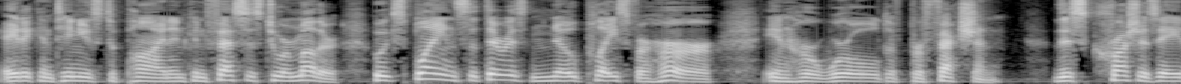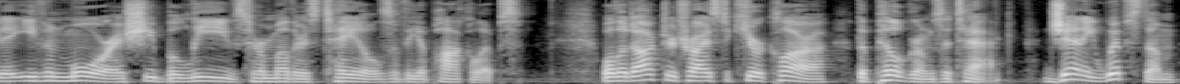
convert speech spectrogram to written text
Ada continues to pine and confesses to her mother, who explains that there is no place for her in her world of perfection. This crushes Ada even more as she believes her mother's tales of the apocalypse. While the doctor tries to cure Clara, the pilgrims attack. Jenny whips them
